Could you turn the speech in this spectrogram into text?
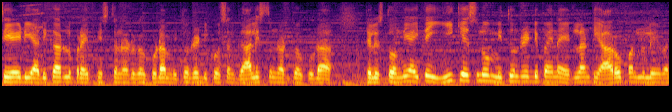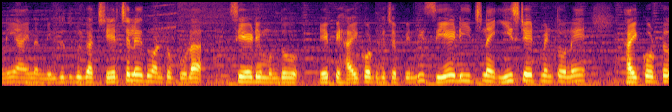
సిఐడి అధికారులు ప్రయత్నిస్తున్నట్టుగా కూడా మిథున్ రెడ్డి కోసం గాలిస్తున్నట్టుగా కూడా తెలుస్తోంది. అయితే ఈ కేసులో మిథున్ రెడ్డిపై పైన ఎలాంటి ఆరోపణలు లేవని ఆయన నిందితుడిగా చేర్చలేదు అంటూ కూడా సిఐడి ముందు ఏపీ హైకోర్టుకు చెప్పింది. సిఐడి ఇచ్చిన ఈ స్టేట్మెంట్తోనే హైకోర్టు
